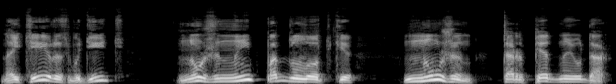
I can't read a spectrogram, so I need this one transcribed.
Найти и разбудить. Нужны подлодки. Нужен торпедный удар.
